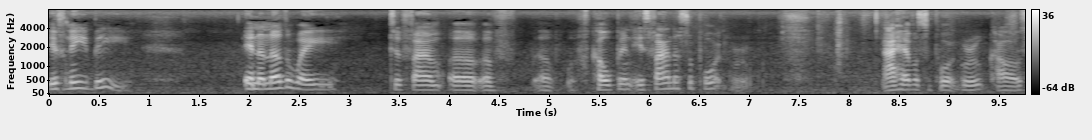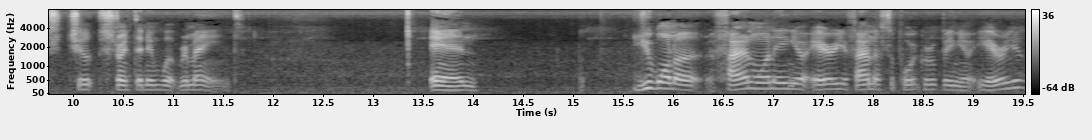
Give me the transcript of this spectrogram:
if need be. And another way to find uh, of, of, of coping is find a support group. I have a support group called Strengthening What Remains. And you want to find one in your area, find a support group in your area.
